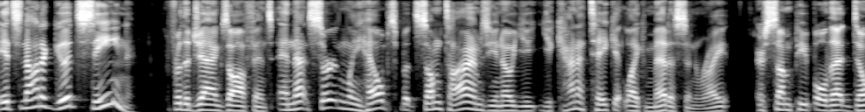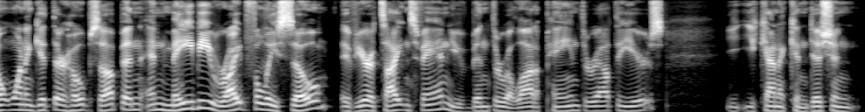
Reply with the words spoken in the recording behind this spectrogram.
It's not a good scene for the Jags offense. And that certainly helps, but sometimes, you know, you, you kind of take it like medicine, right? There's some people that don't want to get their hopes up, and, and maybe rightfully so. If you're a Titans fan, you've been through a lot of pain throughout the years. You, you kind of condition,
